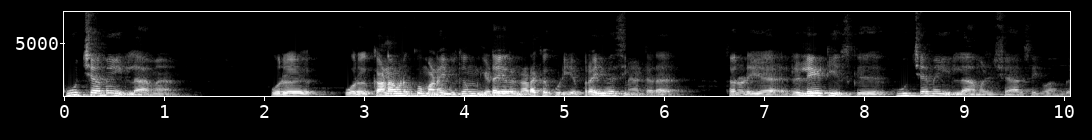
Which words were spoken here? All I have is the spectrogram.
கூச்சமே இல்லாமல் ஒரு ஒரு கணவனுக்கும் மனைவிக்கும் இடையில் நடக்கக்கூடிய ப்ரைவசி மேட்டரை தன்னுடைய ரிலேட்டிவ்ஸ்க்கு கூச்சமே இல்லாமல் ஷேர் செய்வாங்க.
